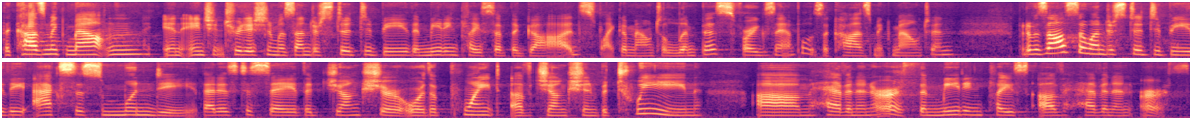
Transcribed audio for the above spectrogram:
The cosmic mountain in ancient tradition was understood to be the meeting place of the gods, like a Mount Olympus, for example, is a cosmic mountain. But it was also understood to be the axis mundi, that is to say, the juncture or the point of junction between um, heaven and earth, the meeting place of heaven and earth,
